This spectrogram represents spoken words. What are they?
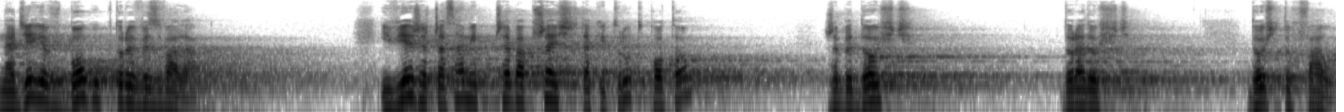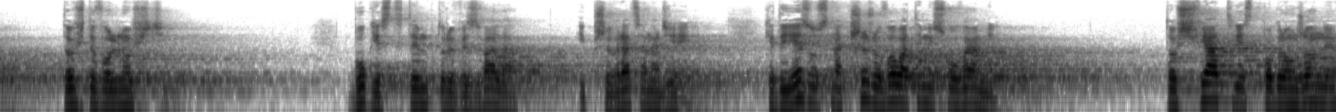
nadzieję w Bogu, który wyzwala. I wie, że czasami trzeba przejść taki trud po to, żeby dojść do radości, dojść do chwały, dojść do wolności. Bóg jest tym, który wyzwala i przywraca nadzieję. Kiedy Jezus na krzyżu woła tymi słowami, to świat jest pogrążony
